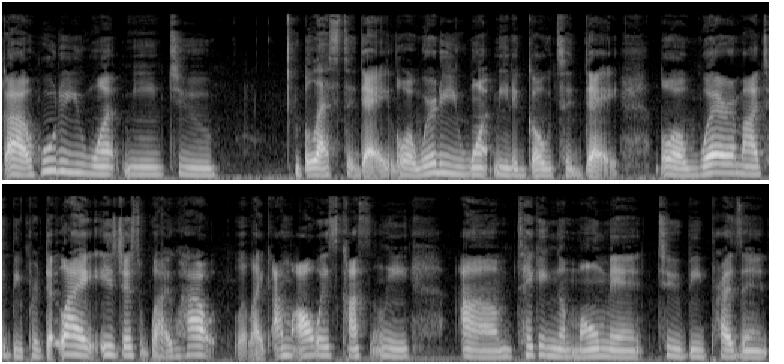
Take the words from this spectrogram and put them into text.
God, who do you want me to bless today? Lord, where do you want me to go today? Lord, where am I to be productive? Like, it's just like how, like, I'm always constantly um, taking a moment to be present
